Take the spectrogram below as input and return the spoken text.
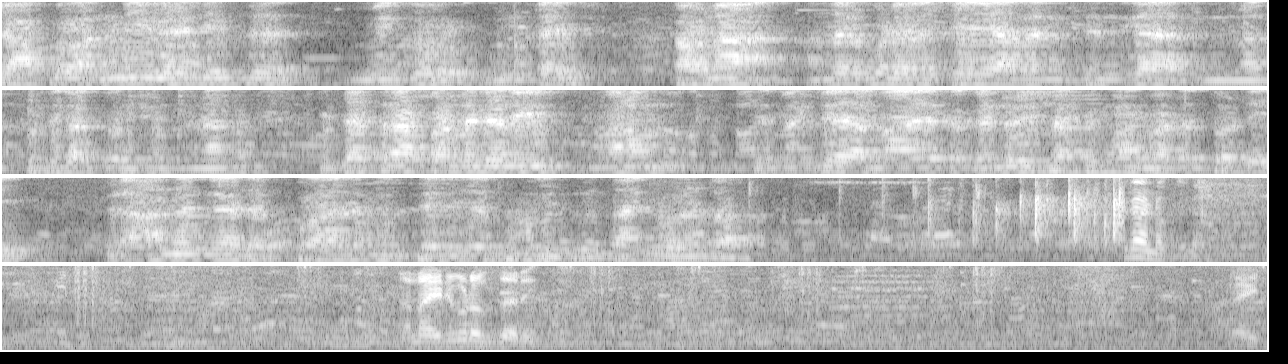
షాప్లో అన్ని వెరైటీస్ మీకు ఉంటాయి. కావున అందరూ కూడా వచ్చేయాలనిసిందిగా మనస్ఫూర్తిగా కోరుకుంటున్నాను. ఈ దసరా పండుగని మనం మంచిగా మా యొక్క గండూరి షాపింగ్ మాల్ బట్టలతో మీరు ఆనందంగా జరుపుకోవాలని మేము తెలియజేస్తూ థ్యాంక్ యూ అండి Thank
